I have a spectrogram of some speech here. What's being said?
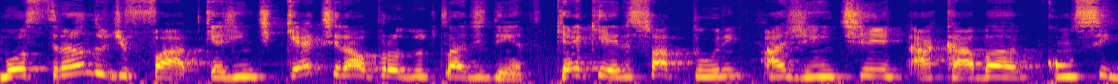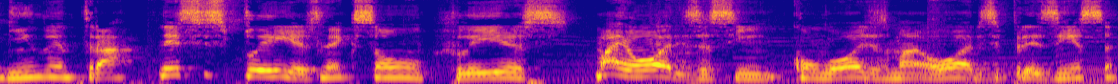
mostrando de fato que a gente quer tirar o produto lá de dentro, quer que eles faturem, a gente acaba conseguindo entrar nesses players, né, que são players maiores assim, com lojas maiores e presença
